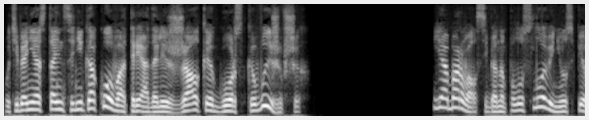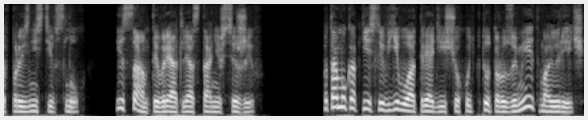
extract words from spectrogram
у тебя не останется никакого отряда, лишь жалкая горстка выживших. Я оборвал себя на полуслове, не успев произнести вслух. И сам ты вряд ли останешься жив. Потому как если в его отряде еще хоть кто-то разумеет мою речь,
